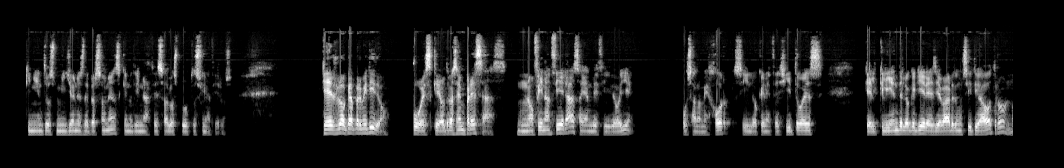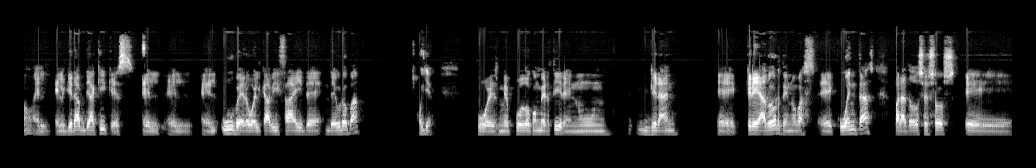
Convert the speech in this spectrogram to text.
500 millones de personas que no tienen acceso a los productos financieros. ¿Qué es lo que ha permitido? Pues que otras empresas no financieras hayan decidido, oye, pues a lo mejor si lo que necesito es que el cliente lo que quiere es llevar de un sitio a otro, ¿no? el, Grab de aquí, que es el, Uber o el Cabify de, Europa, oye, pues me puedo convertir en un gran eh, creador de nuevas eh, cuentas para todos esos eh,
